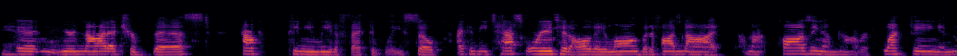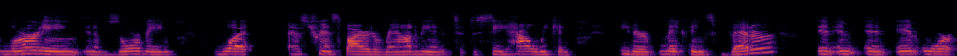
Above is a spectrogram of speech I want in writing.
Yeah. and you're not at your best how can you lead effectively so i can be task oriented all day long but if i'm not i'm not pausing i'm not reflecting and learning and absorbing what has transpired around me and to, to see how we can either make things better and and and, and or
